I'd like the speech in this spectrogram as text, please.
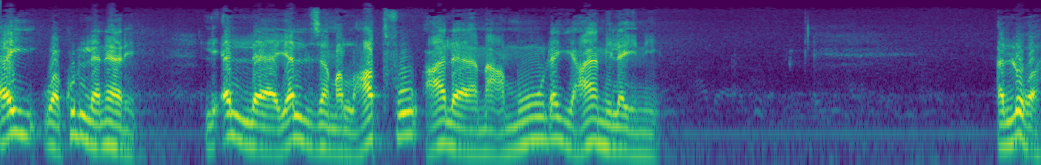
أي وكل نار. لئلا يلزم العطف على معمولي عاملين. اللغة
